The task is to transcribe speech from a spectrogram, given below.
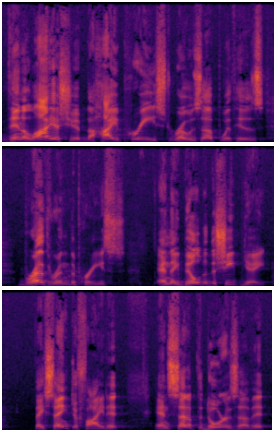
Then Eliashib the high priest rose up with his brethren, the priests, and they builded the sheep gate. They sanctified it and set up the doors of it.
